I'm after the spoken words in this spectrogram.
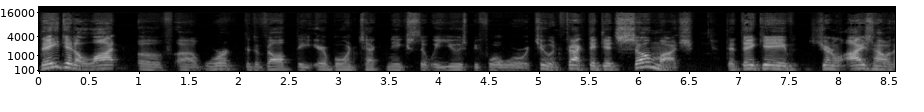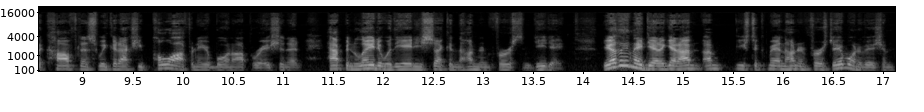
they did a lot of uh, work to develop the airborne techniques that we used before World War II. In fact, they did so much that they gave General Eisenhower the confidence we could actually pull off an airborne operation that happened later with the 82nd, the 101st, and D-Day. The other thing they did, again, I'm, I'm used to command the 101st Airborne Division.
